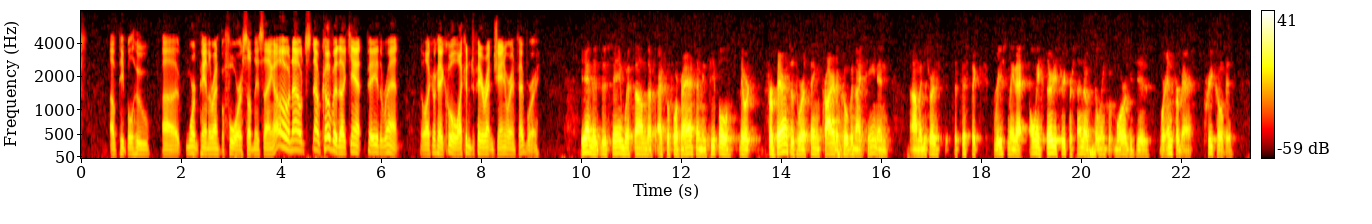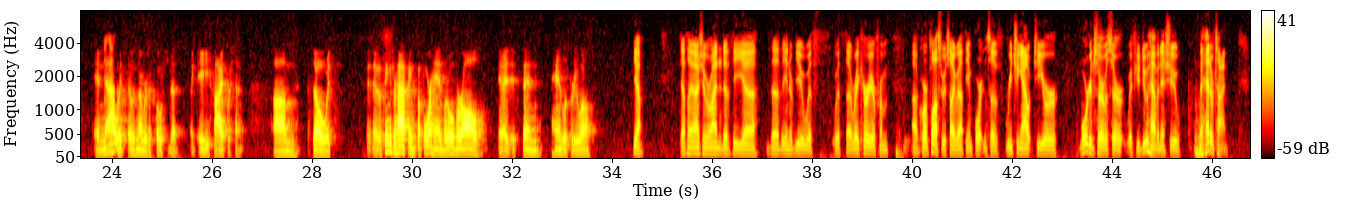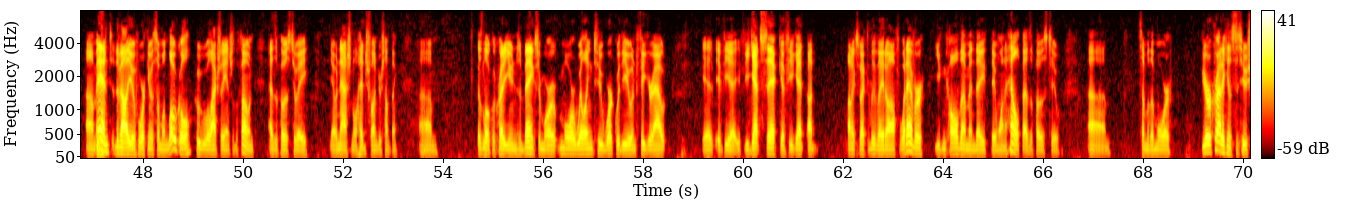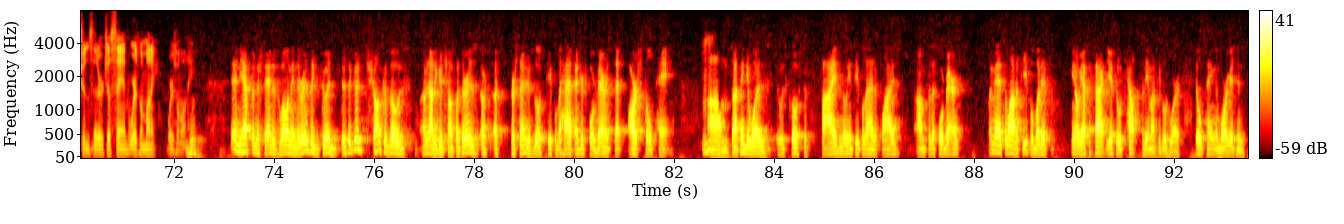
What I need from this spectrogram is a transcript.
of people who uh, weren't paying the rent before suddenly saying, "Oh, now it's now COVID, I can't pay the rent." They're like, "Okay, cool. Why couldn't you pay rent in January and February?" Yeah, and the, the same with um, the actual forbearance. I mean, people they were forbearances were a thing prior to COVID nineteen, and um, I just read a statistic recently that only 33% of delinquent mortgages were in forbearance pre-COVID, and mm-hmm. now those numbers are closer to like 85%. Um, so it's you know, things were happening beforehand, but overall, you know, it, has been handled pretty well. Yeah, definitely. I'm actually reminded of the uh, the the interview with with uh, Ray Currier from uh, Core Plus. We were talking about the importance of reaching out to your mortgage servicer if you do have an issue mm-hmm. ahead of time, um, yeah. and the value of working with someone local who will actually answer the phone as opposed to a you know national hedge fund or something. Um, as local credit unions and banks are more more willing to work with you and figure out if you if you get sick, if you get un- unexpectedly laid off, whatever, you can call them and they they want to help as opposed to um, some of the more bureaucratic institutions that are just saying, "Where's my money? Where's my money?" Mm-hmm. And you have to understand as well. I mean, there is a good there's a good chunk of those. I mean, not a good chunk, but there is a, a percentage of those people that have entered forbearance that are still paying. Mm-hmm. Um, so I think it was it was close to five million people that had applied um, for the forbearance. I mean, it's a lot of people, but if you know, you have to fact you have to account for the amount of people who are still paying the mortgage, and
